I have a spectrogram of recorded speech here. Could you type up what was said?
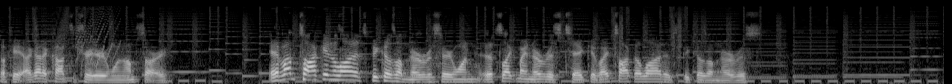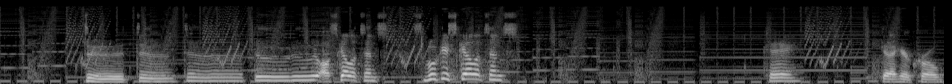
Okay, I gotta concentrate, everyone. I'm sorry. If I'm talking a lot, it's because I'm nervous, everyone. It's like my nervous tick. If I talk a lot, it's because I'm nervous. Do, do, do, do, do. Oh, skeletons. Spooky skeletons. Okay. Get out here, crow.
